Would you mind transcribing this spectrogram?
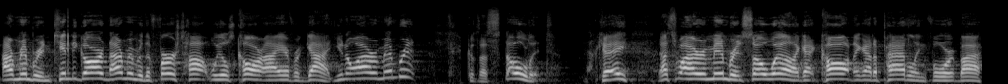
I remember in kindergarten, I remember the first Hot Wheels car I ever got. You know I remember it? Because I stole it okay? That's why I remember it so well. I got caught and I got a paddling for it by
